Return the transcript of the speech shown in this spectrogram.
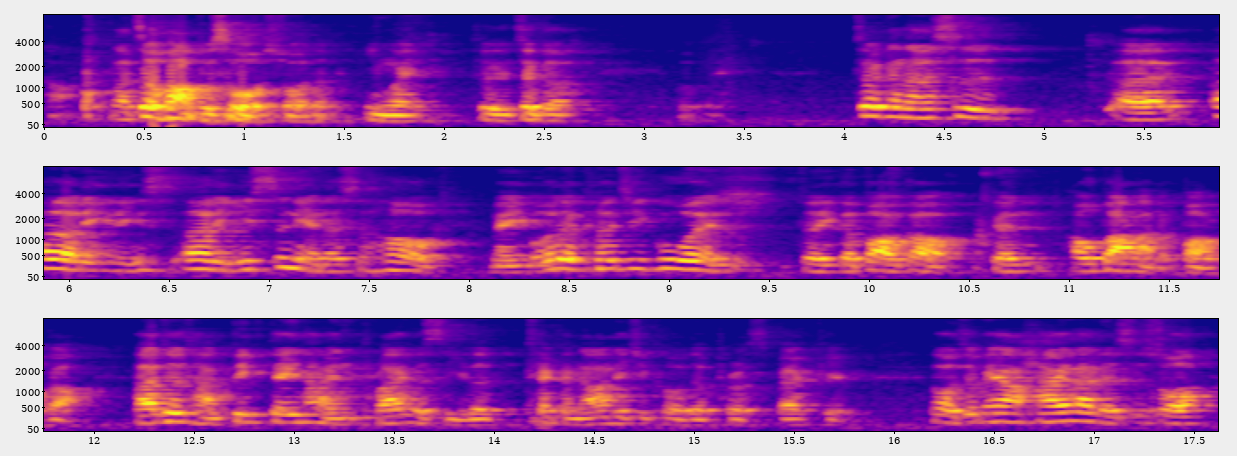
好，那这话不是我说的，因为这个这个这个呢是呃二零零四二零一四年的时候，美国的科技顾问的一个报告跟奥巴马的报告。他就谈 big data and privacy 的 technological 的 perspective。那我这边要 highlight 的是说，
